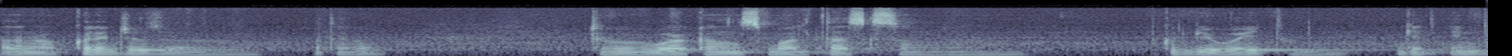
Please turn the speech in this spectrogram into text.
I don't know colleges or whatever to work on small tasks and uh, could be a way to get in.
